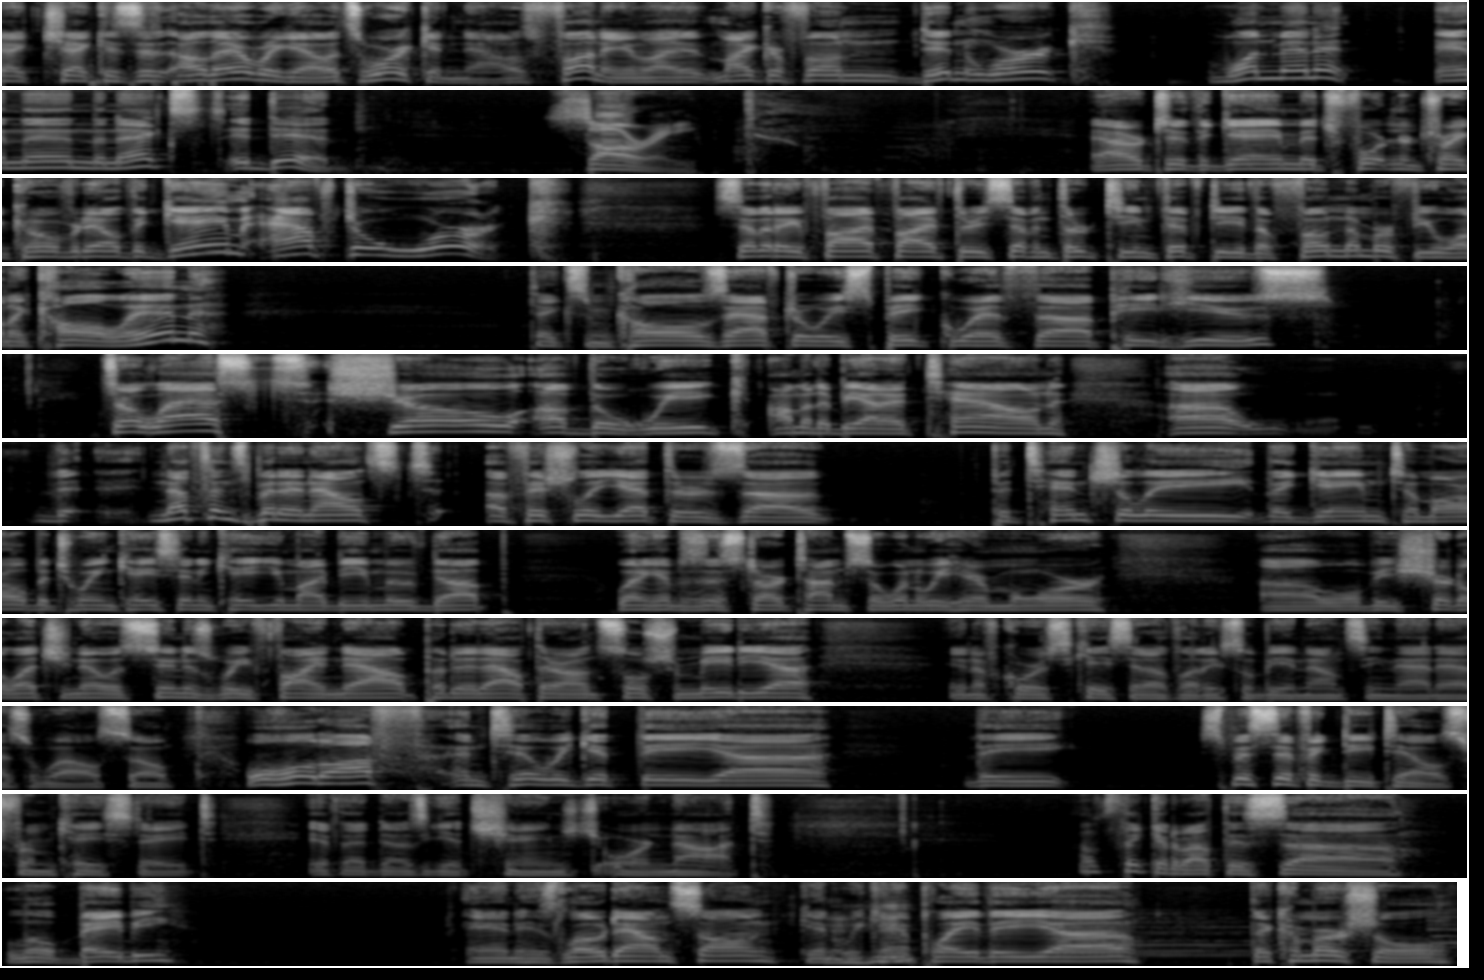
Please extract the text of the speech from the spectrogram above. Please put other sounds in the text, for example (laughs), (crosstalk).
Check, check. Is it, oh, there we go. It's working now. It's funny. My microphone didn't work one minute, and then the next it did. Sorry. Hour to the game. Mitch Fortner, Trey Coverdale. The game after work. 785 537 1350. The phone number if you want to call in. Take some calls after we speak with uh, Pete Hughes. It's our last show of the week. I'm going to be out of town. Uh, the, nothing's been announced officially yet. There's uh, potentially the game tomorrow between K State and KU might be moved up when it comes to start time. So when we hear more, uh, we'll be sure to let you know as soon as we find out. Put it out there on social media. And of course, K State Athletics will be announcing that as well. So we'll hold off until we get the uh, the specific details from K State if that does get changed or not. I was thinking about this uh, little baby and his lowdown song. Again, mm-hmm. we can't play the uh, the commercial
